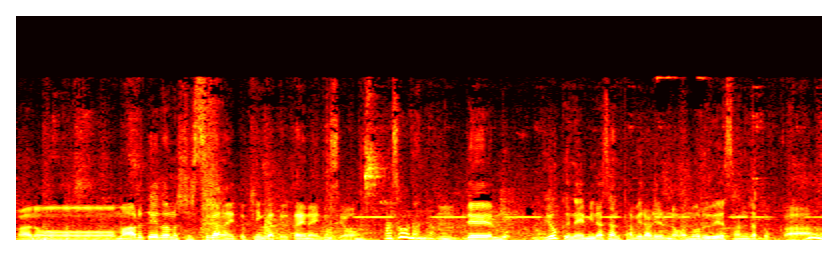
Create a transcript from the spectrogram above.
あのー、まあ、ある程度の脂質がないと金華って歌えないんですよ。あそうなんだ、うん、でよくね皆さん食べられるのがノルウェー産だとか、うん、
